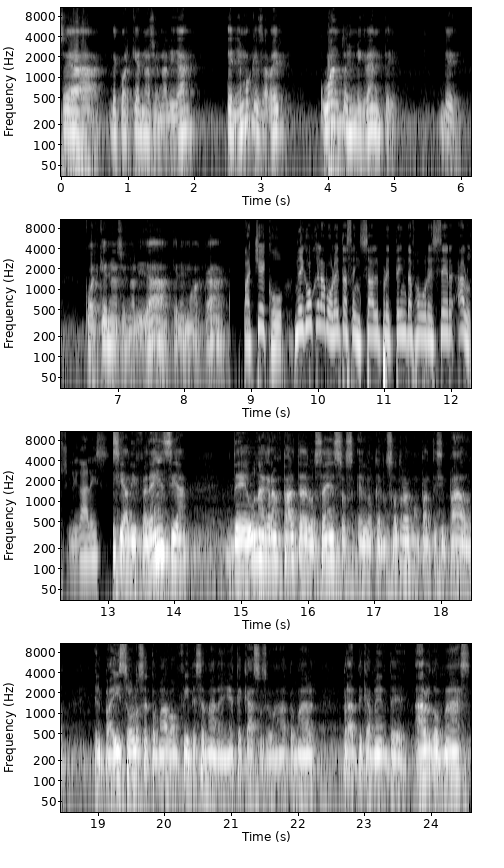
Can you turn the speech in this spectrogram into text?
sea de cualquier nacionalidad. Tenemos que saber cuántos inmigrantes de cualquier nacionalidad tenemos acá. Pacheco negó que la boleta censal pretenda favorecer a los ilegales. Si a diferencia de una gran parte de los censos en los que nosotros hemos participado, el país solo se tomaba un fin de semana, en este caso se van a tomar prácticamente algo más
